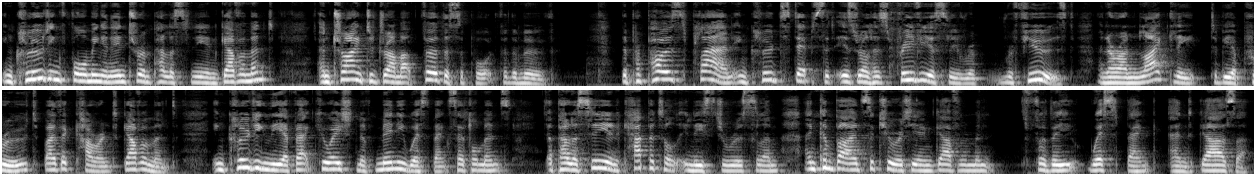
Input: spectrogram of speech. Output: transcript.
including forming an interim Palestinian government, and trying to drum up further support for the move. The proposed plan includes steps that Israel has previously re- refused and are unlikely to be approved by the current government, including the evacuation of many West Bank settlements, a Palestinian capital in East Jerusalem, and combined security and government for the West Bank and Gaza.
